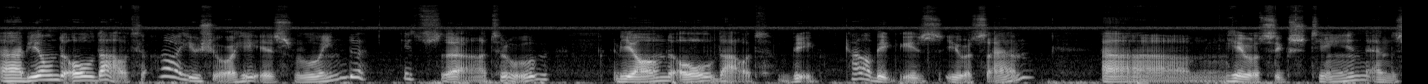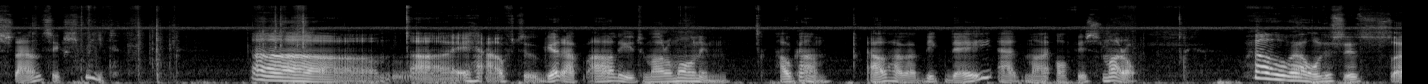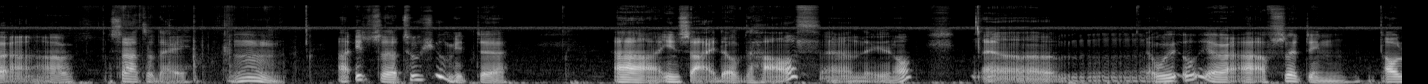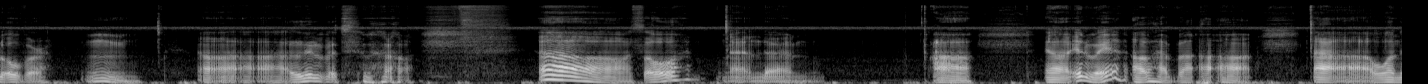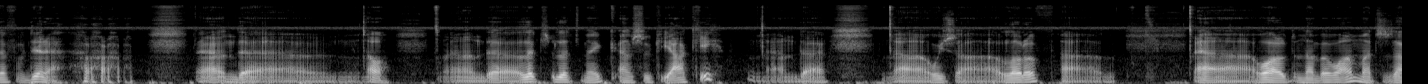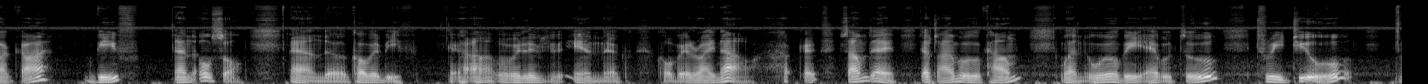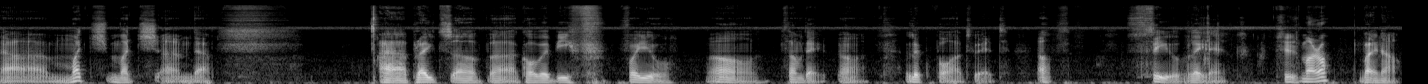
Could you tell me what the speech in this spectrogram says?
Uh, beyond all doubt, are you sure he is ruined? It's uh, true. Beyond all doubt. Big. How big is your Sam? Um, he was 16 and stands 6 feet. Um, I have to get up early tomorrow morning. How come? I'll have a big day at my office tomorrow. Well, well, this is uh, Saturday. Mm. Uh, it's uh, too humid uh, uh, inside of the house, and you know, um, we, we are sweating all over. Mm. Uh, a little bit. ah, so, and um, uh, uh, anyway, I'll have a, a, a wonderful dinner. and, uh, oh, and uh, let's, let's make uh, sukiyaki and uh, uh, with a lot of world number one Matsuzaka beef and also and Kobe beef. Yeah, we live in Kobe right now. Okay, someday the time will come when we will be able to treat you uh, much much and uh, uh, plates of uh, Kobe beef for you. Oh, someday. Oh, look forward to it. Oh, see you later. See you tomorrow. Bye now.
